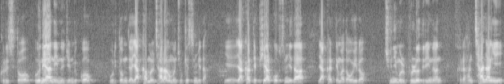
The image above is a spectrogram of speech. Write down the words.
그리스도 은혜 안에 있는 줄 믿고 우리 좀더 약함을 자랑하면 좋겠습니다. 예, 약할 때 피할 거 없습니다. 약할 때마다 오히려 주님을 불러드리는 그러한 찬양이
